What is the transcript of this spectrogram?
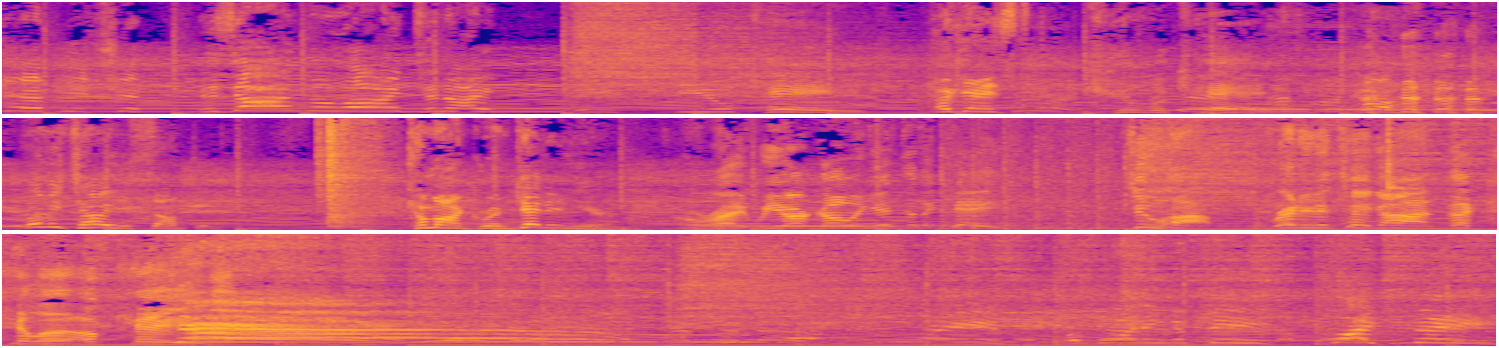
Championship is on the line tonight in a steel cage against Killer K. Bro, let me tell you something. Come on, Grim, get in here. All right, we are going into the cage. Do hop, ready to take on the Killer of Cage. Of wanting to be like me,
